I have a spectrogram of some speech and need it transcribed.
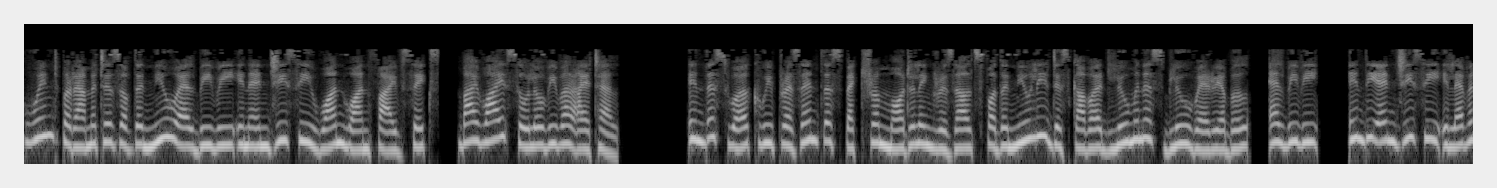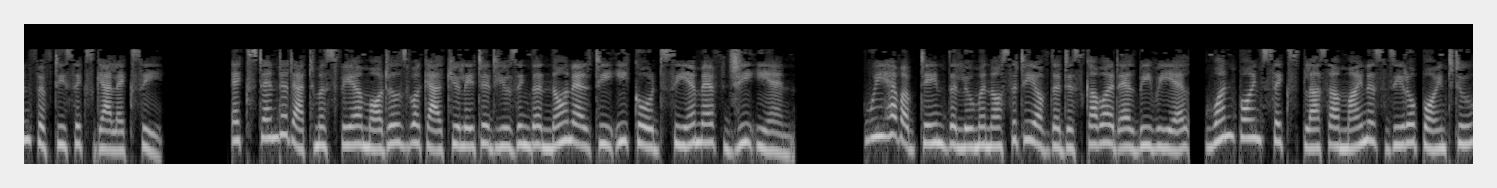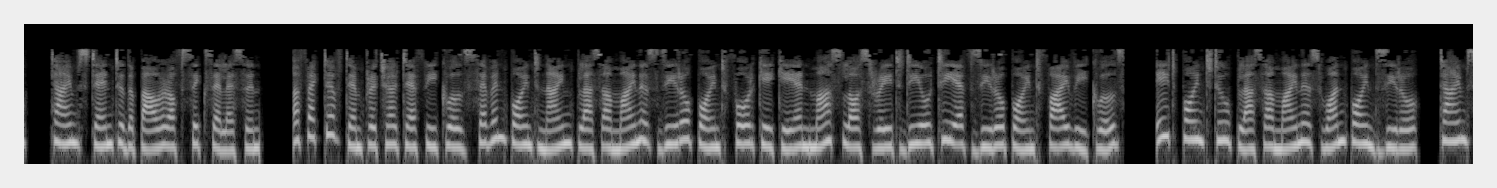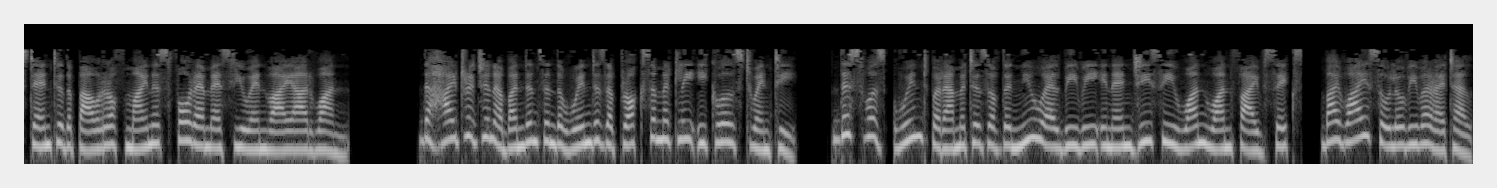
Wind parameters of the new LBV in NGC 1156 by Y. Solovyeva et al. In this work we present the spectrum modeling results for the newly discovered luminous blue variable, LBV, in the NGC 1156 galaxy. Extended atmosphere models were calculated using the non-LTE code CMFGEN. We have obtained the luminosity of the discovered LBVL, 1.6 plus or minus 0.2, times 10 to the power of 6 LSN. Effective temperature TEF equals 7.9 plus or minus 0.4 kk and mass loss rate DOTF 0.5 equals 8.2 plus or minus 1.0 times 10 to the power of minus 4 MSUNYR1. The hydrogen abundance in the wind is approximately equals 20. This was wind parameters of the new LBV in NGC 1156 by Y. Solovyeva et al.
